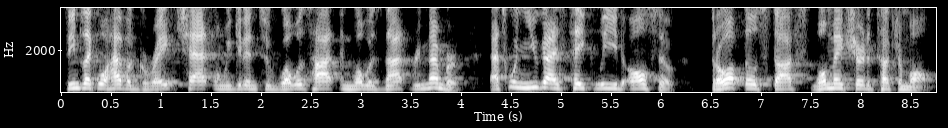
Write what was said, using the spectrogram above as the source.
Seems like we'll have a great chat when we get into what was hot and what was not. Remember, that's when you guys take lead also. Throw up those stocks. We'll make sure to touch them all.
